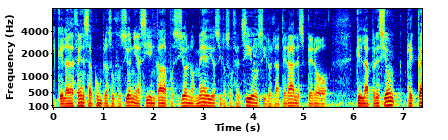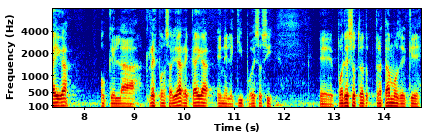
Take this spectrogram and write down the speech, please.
y que la defensa cumpla su función y así en cada posición los medios y los ofensivos y los laterales, pero que la presión recaiga o que la responsabilidad recaiga en el equipo, eso sí. Eh, por eso tratamos de que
